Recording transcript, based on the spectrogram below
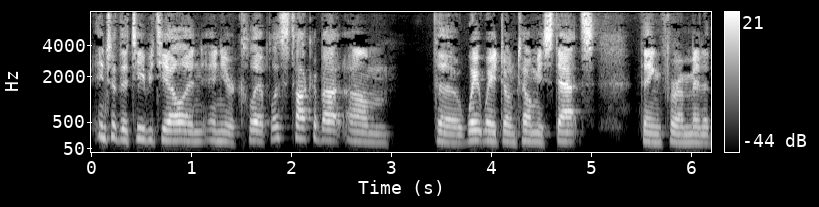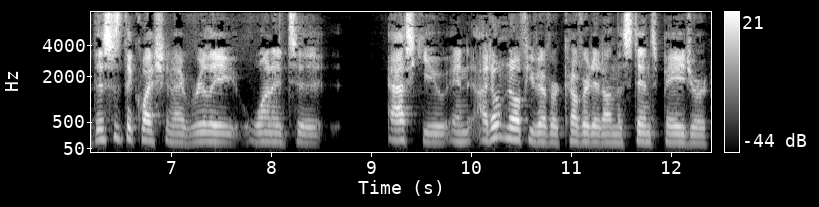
into the TBTL and, and your clip, let's talk about um, the wait, wait, don't tell me stats thing for a minute. This is the question I really wanted to ask you, and I don't know if you've ever covered it on the Stents page or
